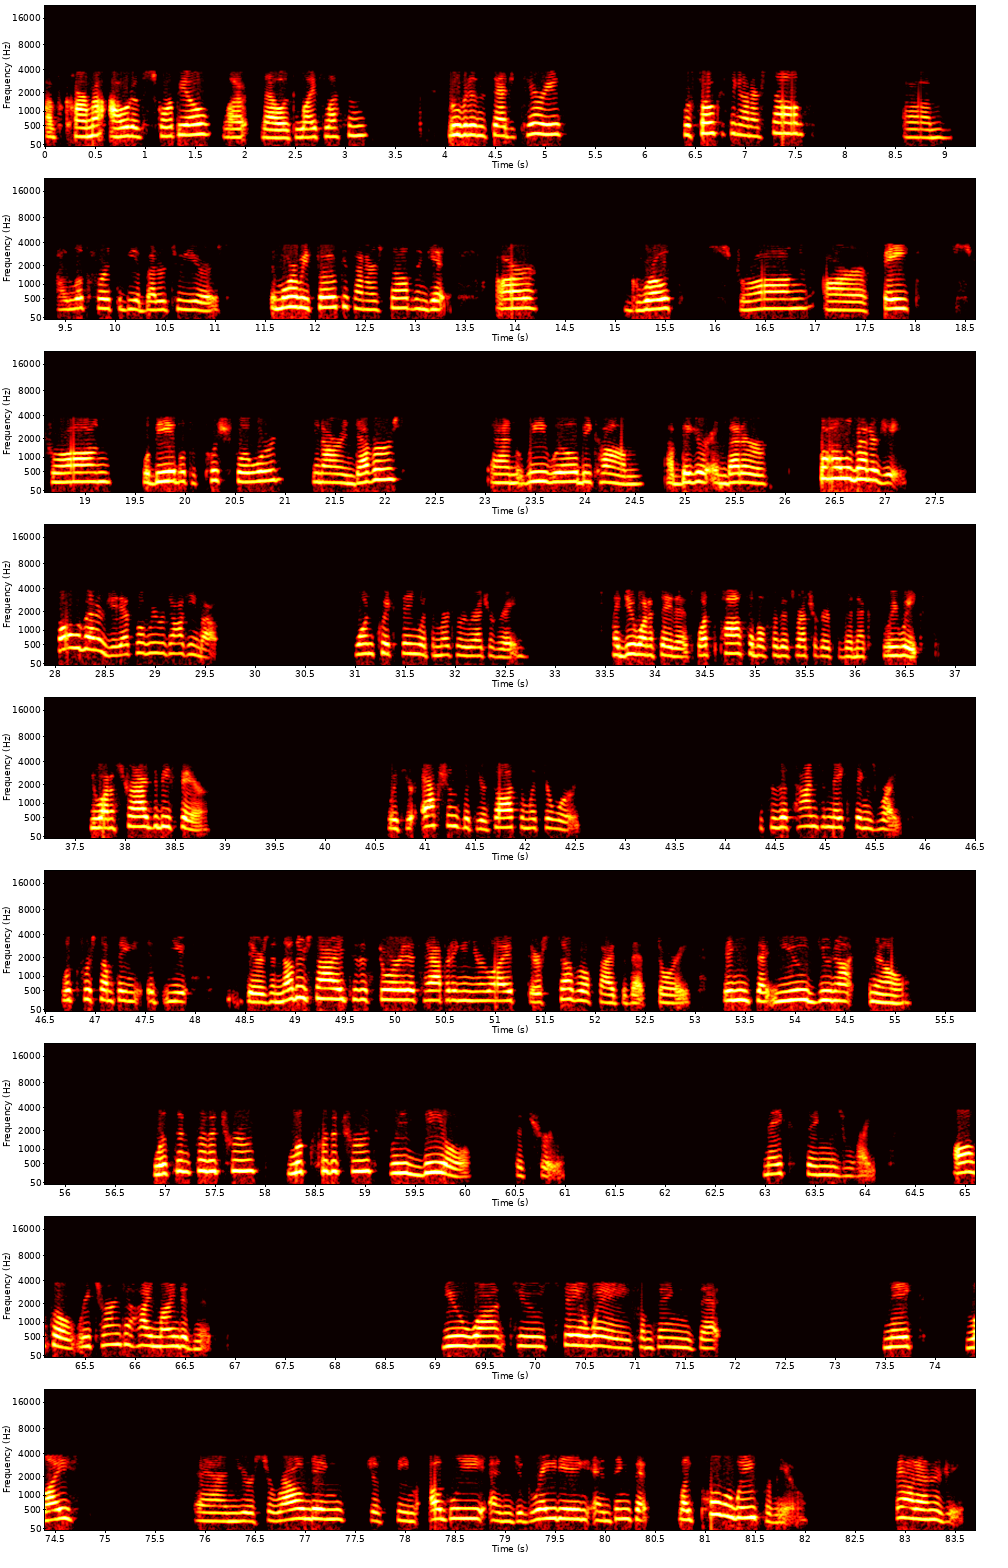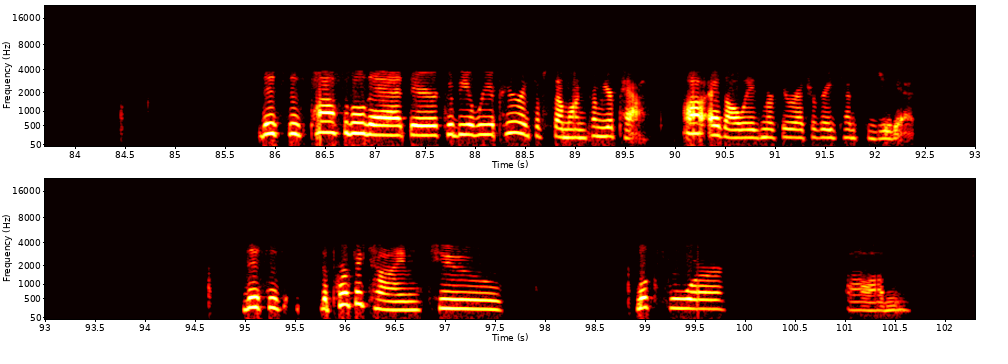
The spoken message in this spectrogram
of karma, out of Scorpio. That was life lessons. Move it into Sagittarius. We're focusing on ourselves. Um, I look for it to be a better two years. The more we focus on ourselves and get our growth strong, our faith strong, we'll be able to push forward in our endeavors, and we will become a bigger and better ball of energy. Ball of energy, that's what we were talking about. One quick thing with the Mercury retrograde. I do want to say this. What's possible for this retrograde for the next three weeks? You want to strive to be fair with your actions, with your thoughts, and with your words. This is a time to make things right. Look for something. If you there's another side to the story that's happening in your life. There's several sides of that story, things that you do not know. Listen for the truth, look for the truth, reveal the truth. Make things right. Also, return to high mindedness. You want to stay away from things that make life and your surroundings just seem ugly and degrading and things that like pull away from you. Bad energy. This is possible that there could be a reappearance of someone from your past. Uh, as always, Mercury retrograde tends to do that. This is the perfect time to look for um,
